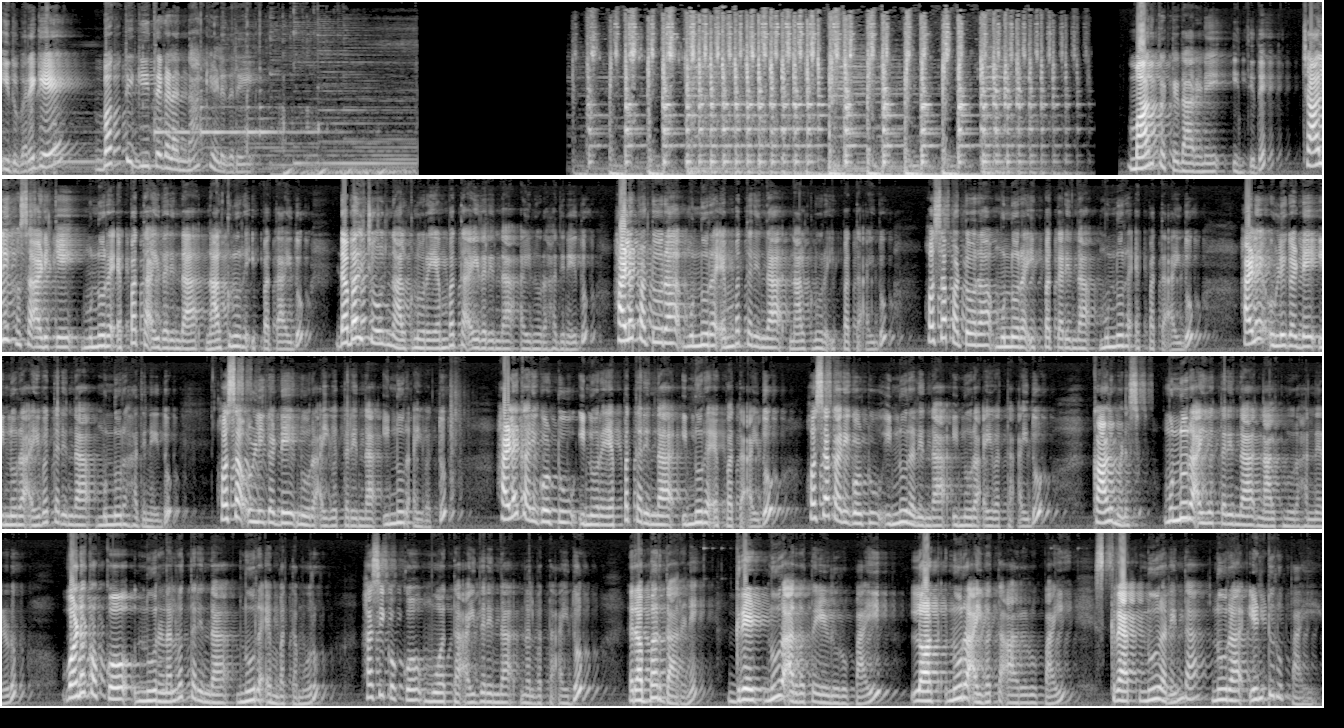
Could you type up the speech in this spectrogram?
ಇದುವರೆಗೆ ಭಕ್ತಿ ಗೀತೆಗಳನ್ನ ಕೇಳಿದರೆ. ಮಾರುಕಟ್ಟೆ ಧಾರಣೆ ಇಂತಿದೆ. ಚಾಲಿ ಹೊಸ ಅಡಿಕೆ ಮುನ್ನೂರ ಎಪ್ಪತ್ತೈದರಿಂದ ನಾಲ್ಕುನೂರ ಇಪ್ಪತ್ತೈದು, ಡಬಲ್ ಚೋಲ್ ನಾಲ್ಕುನೂರ ಎಂಬತ್ತ ಐದರಿಂದ ಐನೂರ ಹದಿನೈದು, ಹಳೆಪಟೂರ ಮುನ್ನೂರ ಎಂಬತ್ತರಿಂದ ನಾಲ್ಕುನೂರ ಇಪ್ಪತ್ತ ಐದು ಹೊಸ ಪಟೋರ ಮುನ್ನೂರ ಇಪ್ಪತ್ತರಿಂದ ಮುನ್ನೂರ ಎಪ್ಪತ್ತ ಐದು ಹಳೆ ಉಳ್ಳಿಗಡ್ಡೆ ಇನ್ನೂರ ಐವತ್ತರಿಂದ ಮುನ್ನೂರ ಹದಿನೈದು, ಹೊಸ ಉಳ್ಳಿಗಡ್ಡೆ ನೂರ ಐವತ್ತರಿಂದ ಇನ್ನೂರ ಐವತ್ತು, ಹಳೆ ಕರಿಗೋಟು ಇನ್ನೂರ ಎಪ್ಪತ್ತರಿಂದ ಇನ್ನೂರ ಎಪ್ಪತ್ತ ಐದು ಹೊಸ ಕರಿಗೋಟು ಇನ್ನೂರರಿಂದ ಇನ್ನೂರ ಐವತ್ತ ಐದು ಕಾಳುಮೆಣಸು ಮುನ್ನೂರ ಐವತ್ತರಿಂದ ನಾಲ್ಕುನೂರ ಹನ್ನೆರಡು, ಒಣಕೊಕ್ಕೋ ನೂರ ನಲವತ್ತರಿಂದ ನೂರ ಎಂಬತ್ತ ಮೂರು, ಹಸಿಕೊಕ್ಕೋ ಮೂವತ್ತ ಐದರಿಂದ ನಲವತ್ತ ಐದು ರಬ್ಬರ್ ಧಾರಣೆ, ಗ್ರೇಡ್ ನೂರ ಅರವತ್ತ ಏಳು ರೂಪಾಯಿ, ಲಾಟ್ ನೂರ ಐವತ್ತ ಆರು ರೂಪಾಯಿ, ಸ್ಕ್ರ್ಯಾಪ್ ನೂರರಿಂದ ನೂರ ಎಂಟು ರೂಪಾಯಿ.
